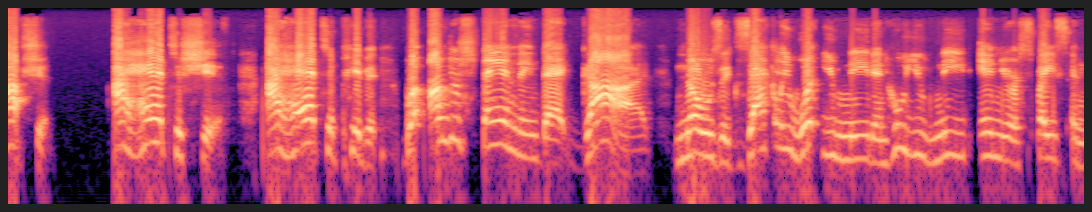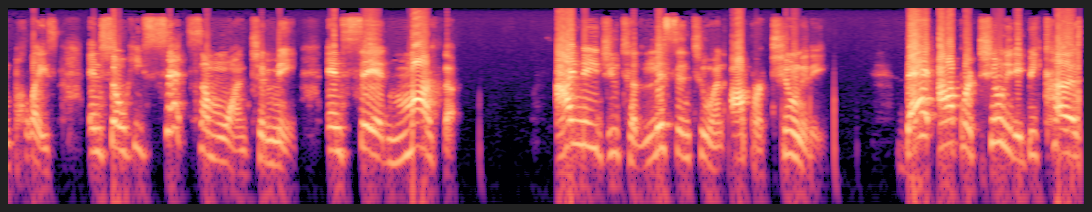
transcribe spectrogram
option. I had to shift. I had to pivot, but understanding that God knows exactly what you need and who you need in your space and place. And so he sent someone to me and said, Martha, I need you to listen to an opportunity that opportunity because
